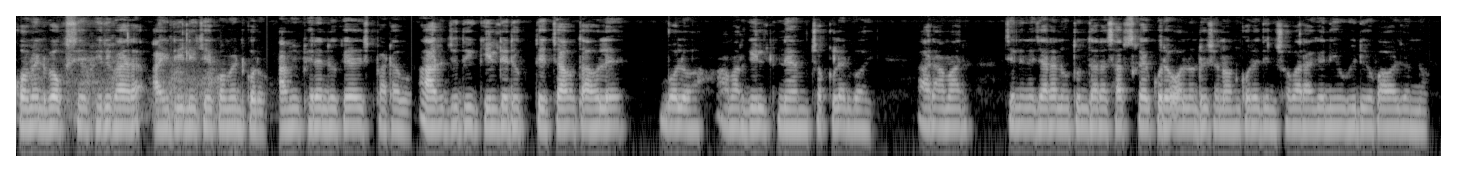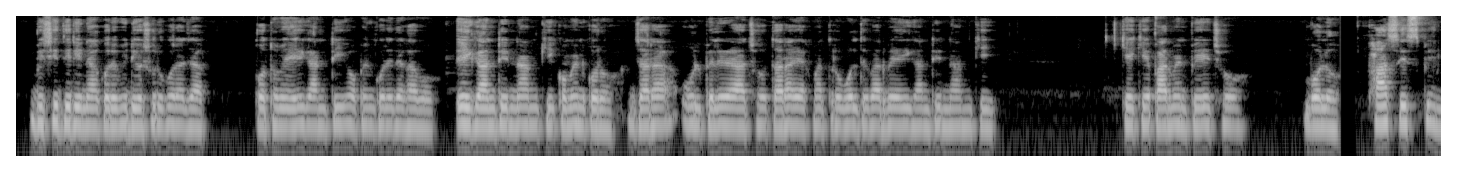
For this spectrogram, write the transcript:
কমেন্ট বক্সে ফ্রি ফায়ার আইডি লিখে কমেন্ট করো। আমি ফ্রেন্ড রিকোয়েস্ট পাঠাবো। আর যদি গিল্ডে ঢুকতে চাও তাহলে বলো, আমার গিল্ড নেম চকলেট বয় আর আমার চ্যানেলে যারা নতুন, তারা সাবস্ক্রাইব করে অল নোটিফিকেশন অন করে দিন সবার আগে নিউ ভিডিও পাওয়ার জন্য। বেশি দেরি না করে ভিডিও শুরু করা যাক। প্রথমে এই গানটি ওপেন করে দেখাবো। এই গানটির নাম কি কমেন্ট করো। যারা ওল্ড প্লেয়ার আছো, তারাই একমাত্র বলতে পারবে এই গানটির নাম কি। কে কে পারমেন্ট পেয়েছ? বলো। First spin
